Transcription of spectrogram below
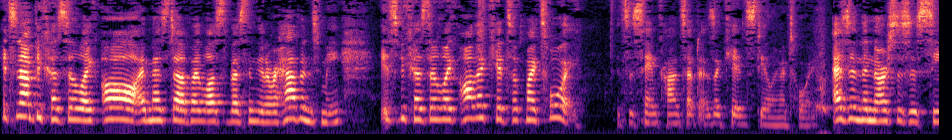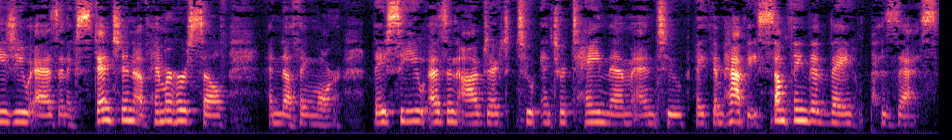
It's not because they're like, oh, I messed up, I lost the best thing that ever happened to me. It's because they're like, oh, that kid took my toy. It's the same concept as a kid stealing a toy. As in, the narcissist sees you as an extension of him or herself and nothing more. They see you as an object to entertain them and to make them happy, something that they possess,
